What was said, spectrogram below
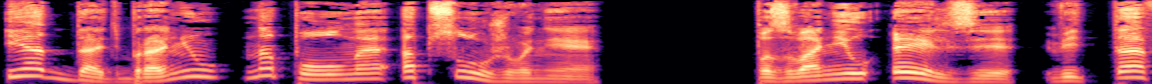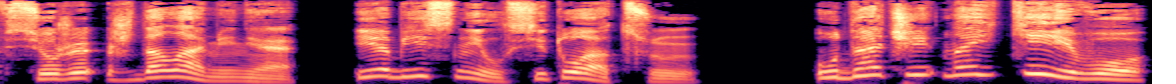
и отдать броню на полное обслуживание. Позвонил Эльзе, ведь та все же ждала меня, и объяснил ситуацию. «Удачи найти его!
